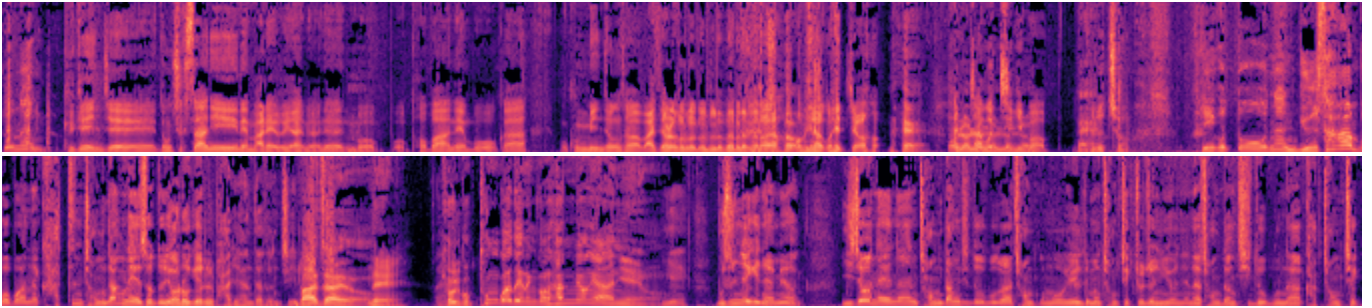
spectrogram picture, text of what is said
또는 그게 이제 농축산인의 말에 음. 의하면은 뭐, 뭐 법안에 뭐가 뭐 국민정서와 맞아. 법이라고 했죠. 네. 한자 얼얼얼얼얼. 고치기 법. 네. 그렇죠. 그리고 또는 유사한 법안을 같은 정당 내에서도 여러 개를 발의한다든지 맞아요. 네. 결국 통과되는 건 한 명이 아니에요. 예. 무슨 얘기냐면 이전에는 정당 지도부가 정 뭐 예를 들면 정책 조정위원회나 정당 지도부나 각 정책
